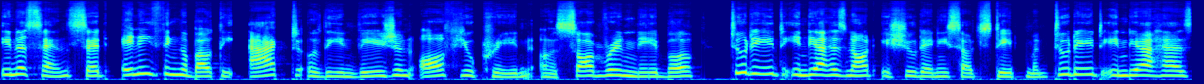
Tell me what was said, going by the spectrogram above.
in a sense, said anything about the act of the invasion of Ukraine, a sovereign neighbor. To date, India has not issued any such statement. To date, India has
